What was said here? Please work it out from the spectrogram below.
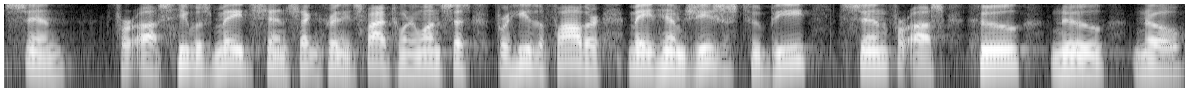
sin for us. He was made sin. 2 Corinthians 5:21 says, "For he the Father made him Jesus to be sin for us who knew no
